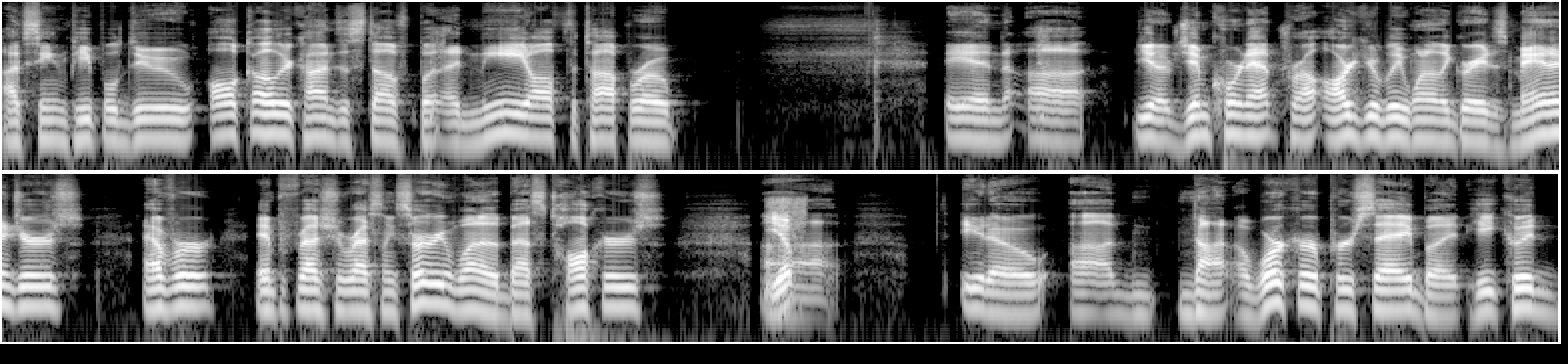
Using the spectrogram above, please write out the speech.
I've seen people do all other kinds of stuff, but a knee off the top rope. And uh, you know, Jim Cornette, arguably one of the greatest managers ever in professional wrestling, certainly one of the best talkers. Yep. Uh, you know, uh, not a worker per se, but he could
